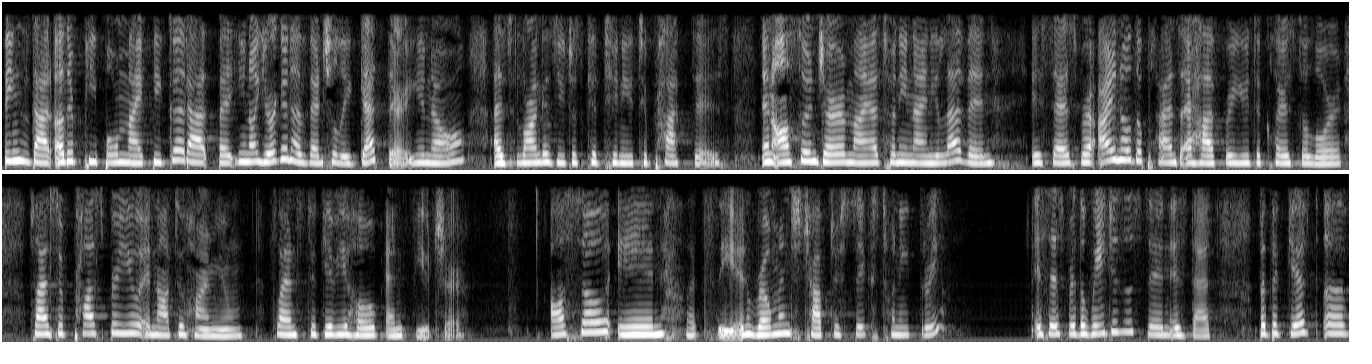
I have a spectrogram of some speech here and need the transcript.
things that other people might be good at, but, you know, you're going to eventually get there, you know, as long as you just continue to practice. And also in Jeremiah 29:11, it says, "For I know the plans I have for you," declares the Lord, plans to prosper you and not to harm you, plans to give you hope and future also in let's see in romans chapter 6 23 it says for the wages of sin is death but the gift of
